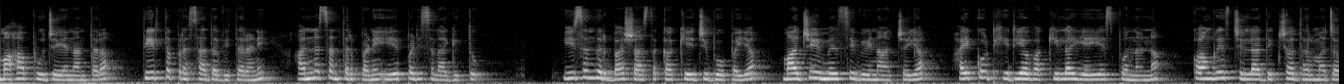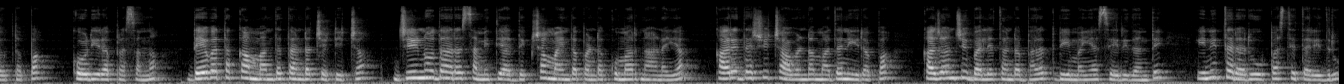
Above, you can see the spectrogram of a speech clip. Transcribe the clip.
ಮಹಾಪೂಜೆಯ ನಂತರ ತೀರ್ಥಪ್ರಸಾದ ವಿತರಣೆ ಅನ್ನಸಂತರ್ಪಣೆ ಏರ್ಪಡಿಸಲಾಗಿತ್ತು. ಈ ಸಂದರ್ಭ ಶಾಸಕ ಕೆಜಿ ಬೋಪಯ್ಯ, ಮಾಜಿ ಎಂಎಲ್ಸಿ ವೀಣಾಚಯ್ಯ, ಹೈಕೋರ್ಟ್ ಹಿರಿಯ ವಕೀಲ ಎಎಸ್ ಪೊನ್ನಣ್ಣ, ಕಾಂಗ್ರೆಸ್ ಜಿಲ್ಲಾಧ್ಯಕ್ಷ ಧರ್ಮಜ ಉತ್ತಪ್ಪ ಕೋಡಿರ ಪ್ರಸನ್ನ, ದೇವತಕ್ಕ ಮಂದತಂಡ ಚೆಟ್ಟಿಚ್ಚ, ಜೀರ್ಣೋದ್ಧಾರ ಸಮಿತಿ ಅಧ್ಯಕ್ಷ ಮೈಂದಪಂಡ ಕುಮಾರ್ ನಾಣಯ್ಯ ಕಾರ್ಯದರ್ಶಿ ಚಾವಂಡ ಮದನೀರಪ್ಪ ಖಜಾಂಚಿ ಬಲ್ಯತಂಡ ಭರತ್ ಭೀಮಯ್ಯ ಸೇರಿದಂತೆ ಇನ್ನಿತರರು ಉಪಸ್ಥಿತರಿದ್ದರು.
